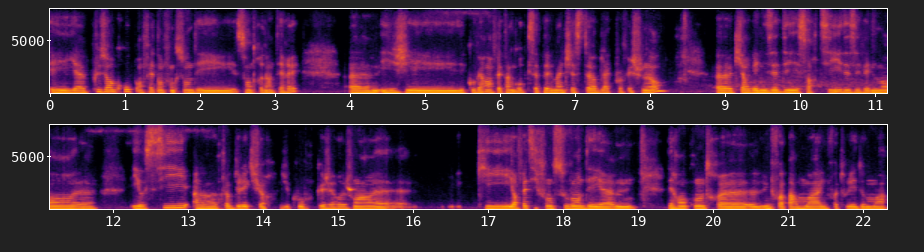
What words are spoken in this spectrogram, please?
Et il y a plusieurs groupes, en fait, en fonction des centres d'intérêt. Euh, et j'ai découvert en fait un groupe qui s'appelle Manchester Black Professional, euh, qui organisait des sorties, des événements euh, et aussi un club de lecture, du coup, que j'ai rejoint qui, en fait, ils font souvent des, des rencontres une fois par mois, une fois tous les deux mois.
